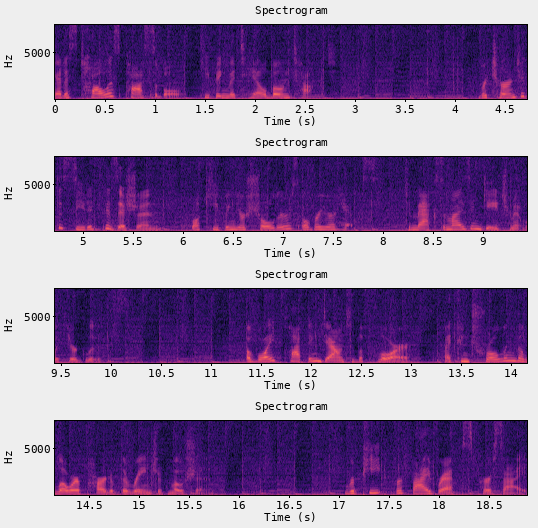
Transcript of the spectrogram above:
Get as tall as possible, keeping the tailbone tucked. Return to the seated position while keeping your shoulders over your hips to maximize engagement with your glutes. Avoid plopping down to the floor by controlling the lower part of the range of motion. Repeat for 5 reps per side.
